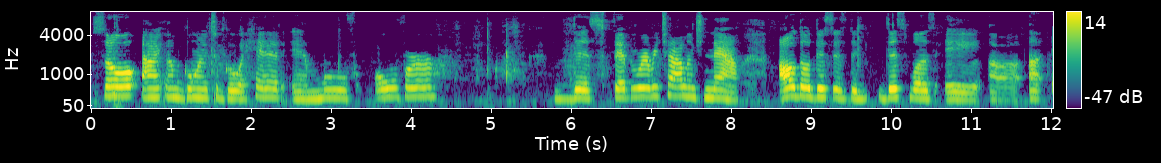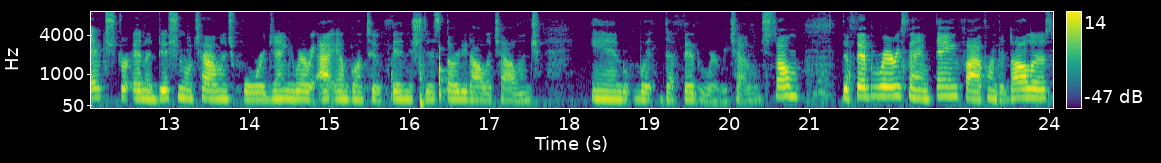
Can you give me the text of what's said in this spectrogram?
So I am going to go ahead and move over this February challenge now. Although this is the this was a uh, a extra an additional challenge for January, I am going to finish this $30 challenge and with the February challenge. So the February, same thing, $500.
